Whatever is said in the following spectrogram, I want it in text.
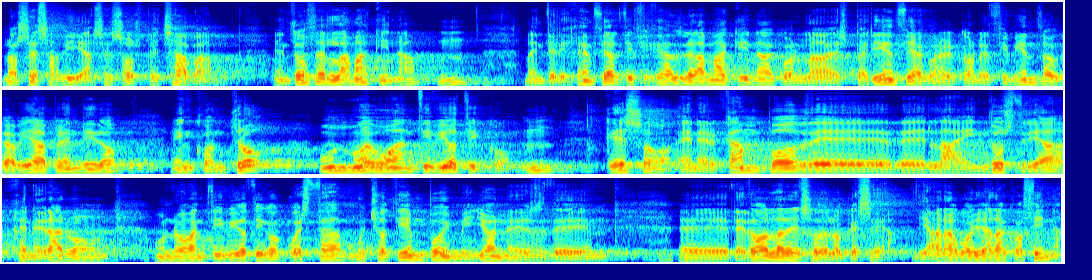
no se sabía, se sospechaba. Entonces la máquina, la inteligencia artificial de la máquina, con la experiencia, con el conocimiento que había aprendido, encontró un nuevo antibiótico. Que eso en el campo de, la industria, generar un, nuevo antibiótico cuesta mucho tiempo y millones de, eh, de, dólares o de lo que sea. Y ahora voy a la cocina.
